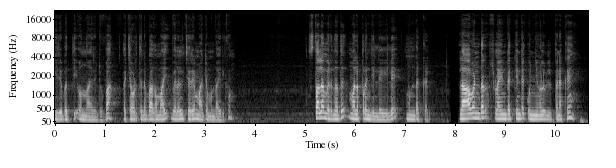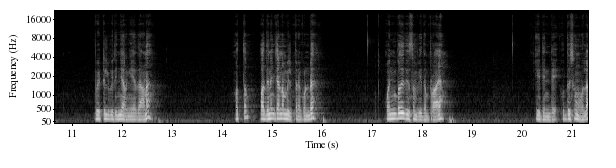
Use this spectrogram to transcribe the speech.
ഇരുപത്തി ഒന്നായിരം രൂപ. കച്ചവടത്തിന്റെ ഭാഗമായി വിലയിൽ ചെറിയ മാറ്റമുണ്ടായിരിക്കും. സ്ഥലം വരുന്നത് മലപ്പുറം ജില്ലയിലെ മുണ്ടക്കൽ. ലാവണ്ടർ ഫ്ലൈൻഡക്കിന്റെ കുഞ്ഞുങ്ങൾ വിൽപ്പനക്ക് വീട്ടിൽ വിരിഞ്ഞിറങ്ങിയതാണ്. മൊത്തം പതിനഞ്ചെണ്ണം വിൽപ്പനക്കുണ്ട് ഒൻപത് ദിവസം വീതം പ്രായം. ഇതിന്റെ ഉദ്ദേശമൂല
